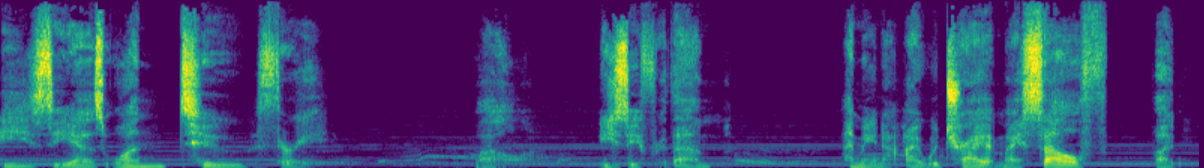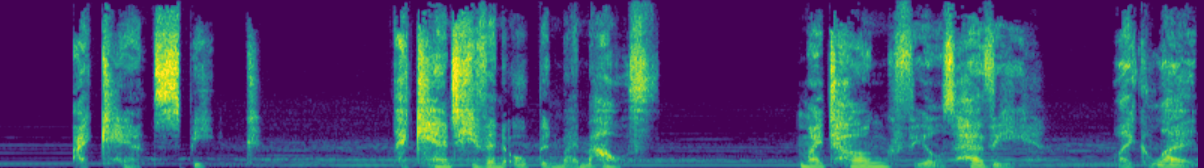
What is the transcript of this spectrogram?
easy as one, two, three. Well, easy for them. I mean, I would try it myself, but I can't speak. I can't even open my mouth. My tongue feels heavy, like lead.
